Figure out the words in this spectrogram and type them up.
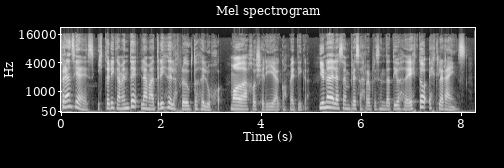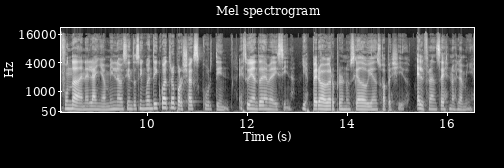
Francia es, históricamente, la matriz de los productos de lujo, moda, joyería, cosmética. Y una de las empresas representativas de esto es Clarins, fundada en el año 1954 por Jacques Courtin, estudiante de medicina. Y espero haber pronunciado bien su apellido. El francés no es lo mío.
